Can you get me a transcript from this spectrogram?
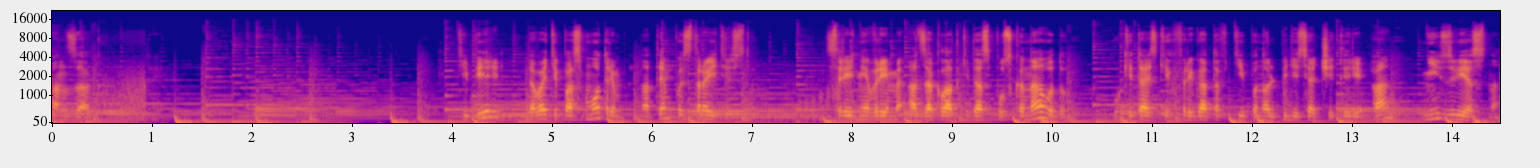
«Анзак». Теперь давайте посмотрим на темпы строительства. Среднее время от закладки до спуска на воду у китайских фрегатов типа 054А неизвестно.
